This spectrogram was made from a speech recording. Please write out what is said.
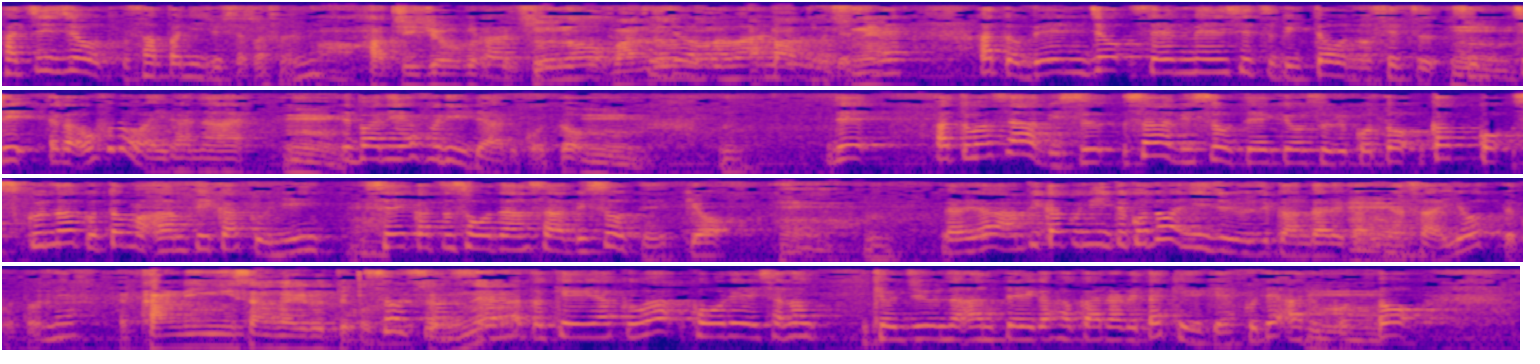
8畳と3波24だからそれね。8畳ぐらい普通のワンルームアパートですね。あと便所洗面設備等の設設置、だからお風呂はいらない、うん。でバリアフリーであること、であとはサービス。サービスを提供すること。かっこ少なくとも安否確認。生活相談サービスを提供、うん。うん、だから安否確認ってことは24時間誰かいなさいよってことね、管理人さんがいるってことそうそうそう。ですよねあと契約は高齢者の居住の安定が図られた契約であること、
